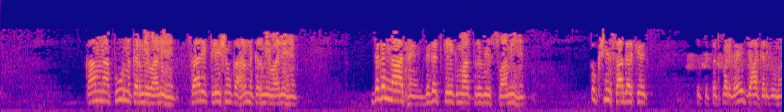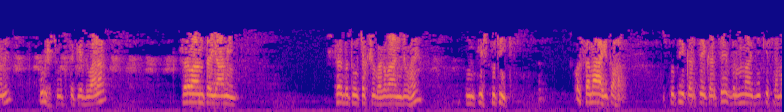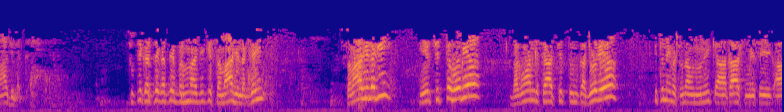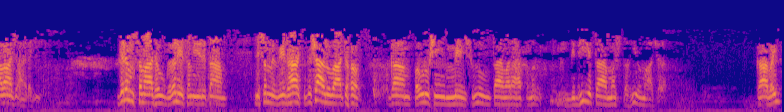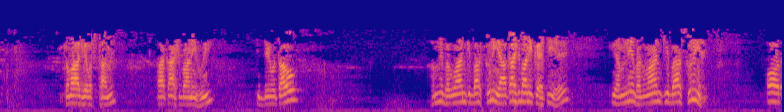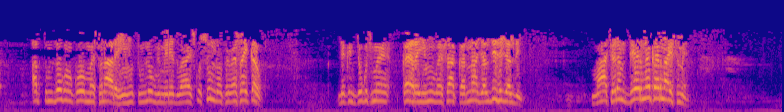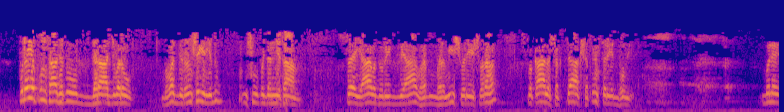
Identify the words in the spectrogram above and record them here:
कामना पूर्ण करने वाले हैं। सारे क्लेशों का हरण करने वाले हैं। जगन्नाथ हैं। जगत के एकमात्र वे स्वामी हैं। तो क्षीर सागर के तट पर गए। जा करके उन्होंने पुरुष सूक्त के द्वारा सर्वांतरयामी सर्वतो चक्षु भगवान जो हैं, उनकी स्तुति की। और समाहित स्तुति करते करते ब्रह्मा जी की समाज लग गई। स्तुति करते करते ब्रह्मा जी की समाज लग गई। समाज लगी, एक चित्त हो गया, भगवान के साथ चित्त उनका जुड़ गया। इतने में सुना उन्होंने कि आकाश में से एक आवाज़ आ रही। गिरम समाधौ गगने समीरताम। निशम वेदाश दिशा अनुवाच गाम पौरुषी में सुनुता मरा पुनर् विधीयता मस्त ही उमाचर कहा भाई समाधि अवस्था में आकाशवाणी हुई कि देवताओं, हमने भगवान की बात सुनी है आकाशवाणी कहती है कि हमने भगवान की बात सुनी है और अब तुम लोगों को मैं सुना रही हूँ, तुम लोग भी मेरे द्वारा इसको सुन लो, फिर वैसा ही करो। लेकिन जो कुछ मैं कह रही हूँ, वैसा करना जल्दी से जल्दी। माँ चरम देर न करना इसमें। पुरय पुंसाधतो धराज्वरो भवद ऋषिर यदु ईशुपजन्यता स यावदुरिव्या भरमीश्वरेश्वर स्वकाल शक्त्या क्षतिस्तरेद भूमि बोले,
